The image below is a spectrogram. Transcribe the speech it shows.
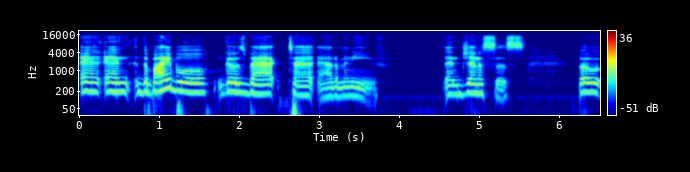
and and the Bible goes back to Adam and Eve, and Genesis, but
